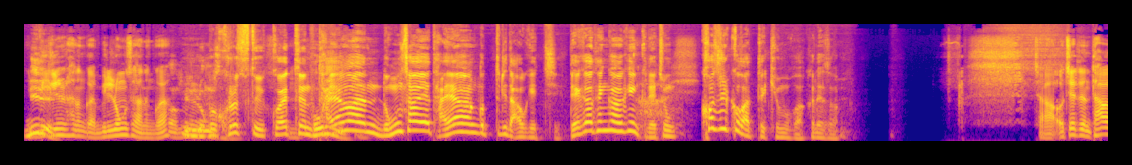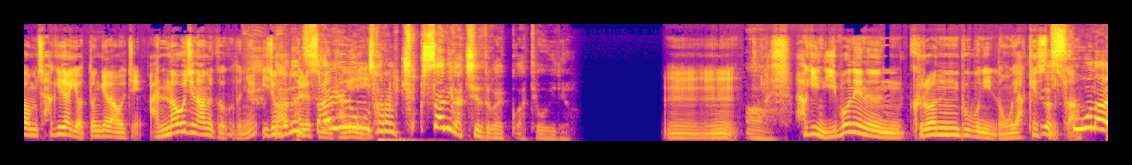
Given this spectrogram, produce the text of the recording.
밀. 밀 하는 거야? 밀농사 하는 거야? 어, 음, 밀농사. 뭐 그럴 수도 있고 하여튼 보리. 다양한 농사에 다양한 것들이 나오겠지. 내가 생각하기엔 그래 좀 커질 것 같아 규모가. 그래서 자, 어쨌든 다음 차기작이 어떤 게 나올지 안 나오진 않을 거거든요. 이 정도 나는 팔렸으면. 쌀농사랑 축산이 같이 들어갈 것 같아 오히려. 음, 음. 어. 하긴 이번에는 그런 부분이 너무 그러니까 약했으니까. 소나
